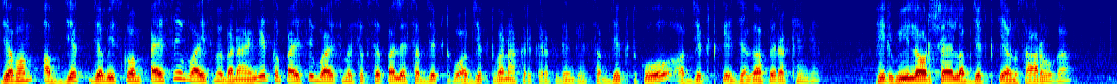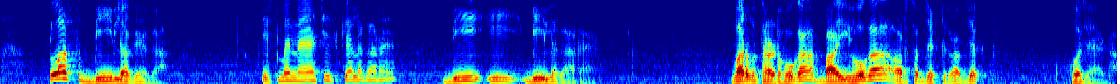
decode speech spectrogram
जब हम ऑब्जेक्ट जब इसको हम पैसिव वॉइस में बनाएँगे तो पैसिव वॉइस में सबसे पहले सब्जेक्ट को ऑब्जेक्ट बना करके रख देंगे। सब्जेक्ट को ऑब्जेक्ट के जगह पे रखेंगे। फिर व्हील और शैल ऑब्जेक्ट के अनुसार होगा। प्लस बी लगेगा। इसमें नया चीज़ क्या लगा रहे हैं? बी, ई, बी लगा रहे हैं। वर्ब थर्ड होगा, बाई होगा और सब्जेक्ट का ऑब्जेक्ट हो जाएगा।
